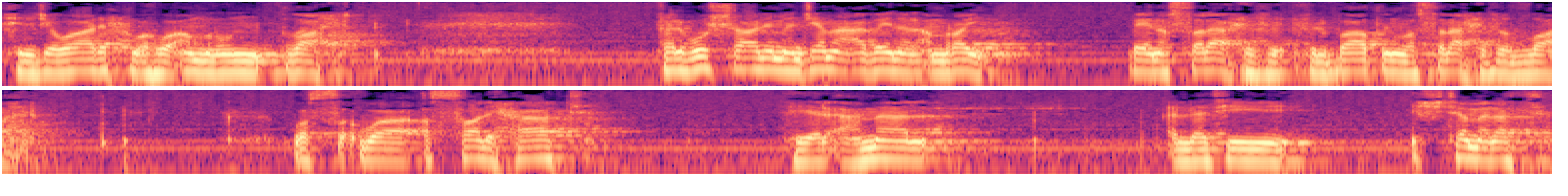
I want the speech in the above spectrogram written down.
في الجوارح وهو أمر ظاهر. فالبشرى لمن جمع بين الأمرين بين الصلاح في الباطن والصلاح في الظاهر. والصالحات هي الأعمال التي اشتملت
